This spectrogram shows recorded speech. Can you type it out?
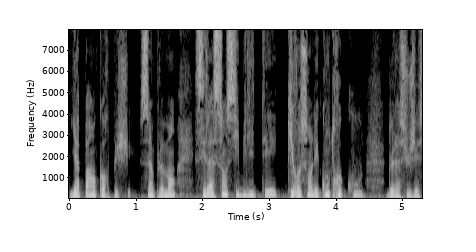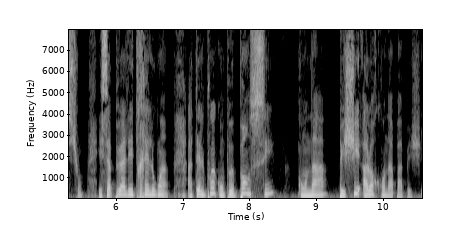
Il n'y a pas encore péché. Simplement, c'est la sensibilité qui ressent les contre-coups de la suggestion. Et ça peut aller très loin, à tel point qu'on peut penser qu'on a péché alors qu'on n'a pas péché.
